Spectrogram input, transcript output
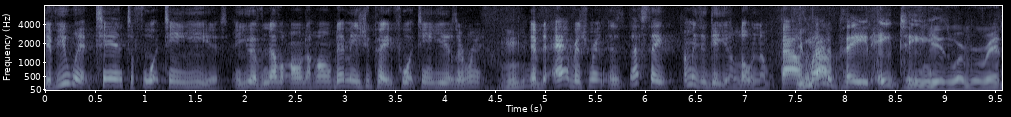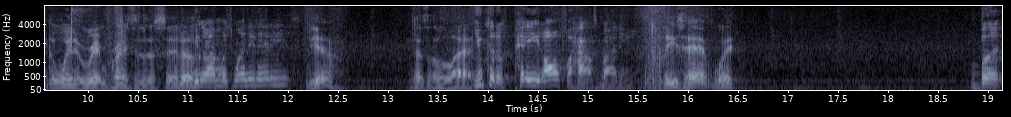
If you went 10 to 14 years and you have never owned a home, that means you paid 14 years of rent. If the average rent is, let's say, let me just give you a low number, thousand. You might have paid 18 years worth of rent the way the rent prices are set up. You know how much money that is? yeah. That's a lot. You could have paid off a house by then. At least halfway. But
